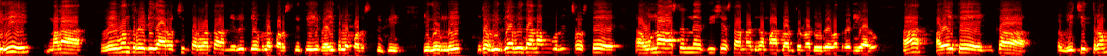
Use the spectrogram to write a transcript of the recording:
ఇది మన రేవంత్ రెడ్డి గారు వచ్చిన తర్వాత నిరుద్యోగుల పరిస్థితి రైతుల పరిస్థితి ఇది ఉంది. ఇంకా విద్యా విధానం గురించి వస్తే ఉన్న హాస్టల్నే తీసేస్తా అన్నట్టుగా మాట్లాడుతున్నాడు రేవంత్ రెడ్డి గారు. అదైతే ఇంకా విచిత్రం.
